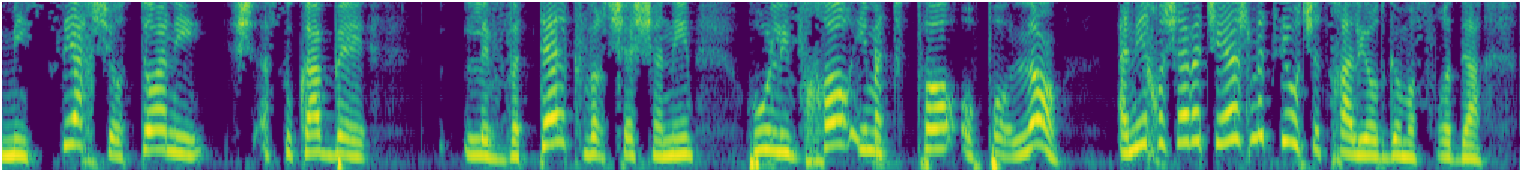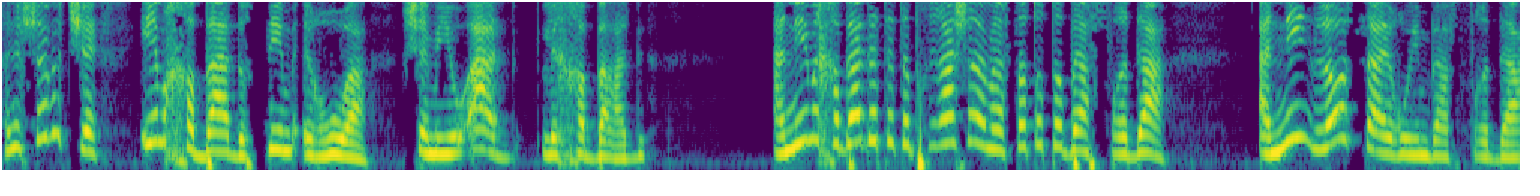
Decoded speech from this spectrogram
משיח שאותו אני עסוקה ב... לבטל כבר שש שנים, הוא לבחור אם את פה או פה. לא. אני חושבת שיש מציאות שצריכה להיות גם הפרדה. אני חושבת שאם חב"ד עושים אירוע שמיועד לחב"ד, אני מכבדת את הבחירה שלהם לעשות אותו בהפרדה. אני לא עושה אירועים בהפרדה.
